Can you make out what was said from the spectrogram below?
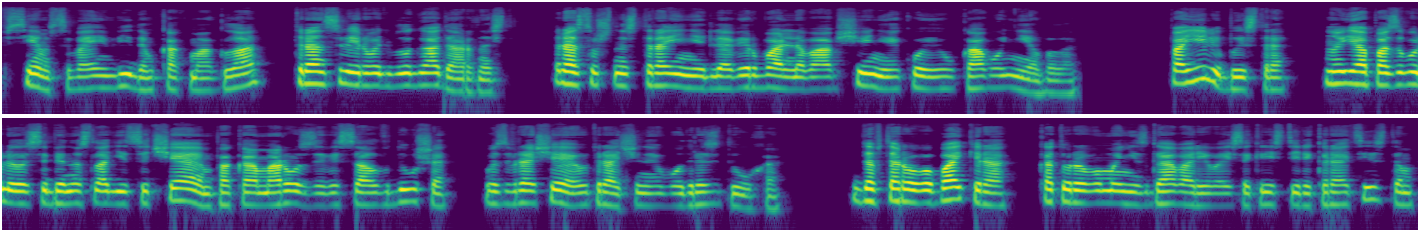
всем своим видом, как могла, транслировать благодарность, раз уж настроения для вербального общения кое у кого не было. Поели быстро, но я позволила себе насладиться чаем, пока мороз зависал в душе, возвращая утраченную бодрость духа. До второго байкера, которого мы, не сговариваясь, окрестили каратистом,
